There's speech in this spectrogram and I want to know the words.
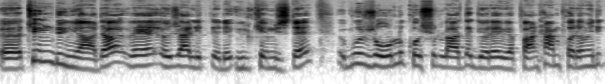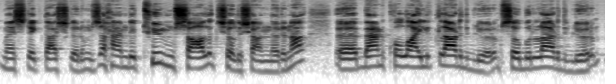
e, tüm dünyada ve özellikle de ülkemizde bu zorlu koşullarda görev yapan hem paramedik meslektaşlarımıza hem de tüm sağlık çalışanlarına ben kolaylıklar diliyorum, sabırlar diliyorum.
